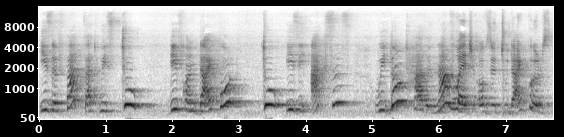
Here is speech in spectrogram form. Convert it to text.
is the fact that with two different dipoles, two easy axes, we don't have an average of the two dipoles,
